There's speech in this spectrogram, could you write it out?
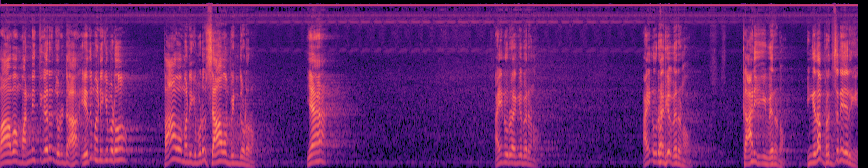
பாவம் மன்னித்துக்கிறன்னு சொல்லிட்டா எது மன்னிக்கப்படும்? பாவம் மன்னிக்கப்படும் சாவம் பின்தொடரும். ஏன்? ஐநூறுரூவா எங்கே பெறணும். ஐநூறுரூவா எங்கே பெறணும். காணிக்கு வரணும் இங்கே தான் பிரச்சனையே இருக்கு.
